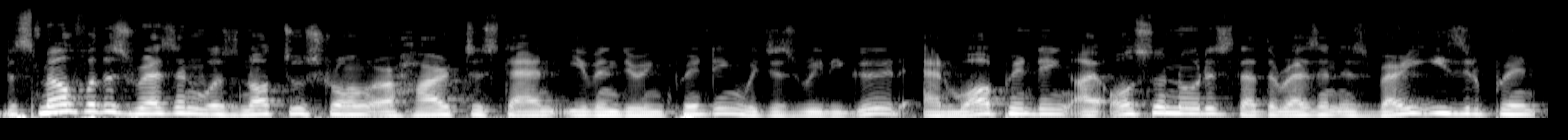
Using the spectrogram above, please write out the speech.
The smell for this resin was not too strong or hard to stand even during printing, which is really good. And while printing, I also noticed that the resin is very easy to print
